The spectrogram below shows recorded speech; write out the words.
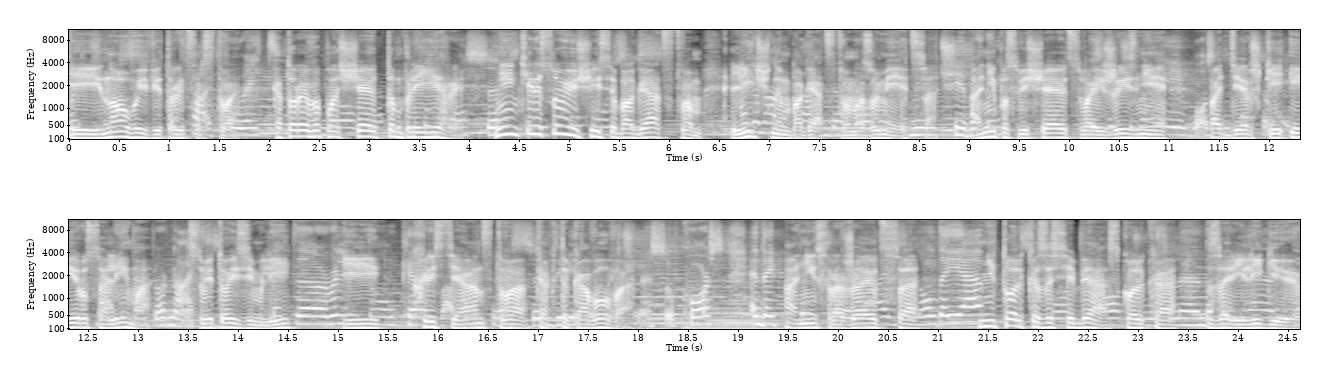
и новый вид рыцарства, которое воплощают тамплиеры, не интересующиеся богатством, личным богатством, разумеется. Они посвящают своей жизни поддержке Иерусалима, Святой Земли и христианства как такового. Они сражаются не только за себя, сколько за религию.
